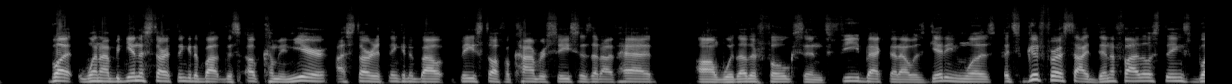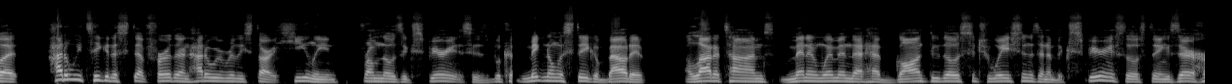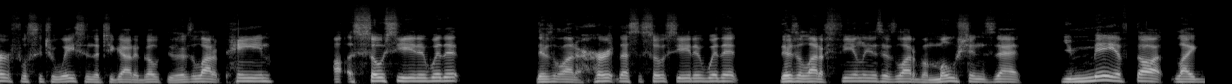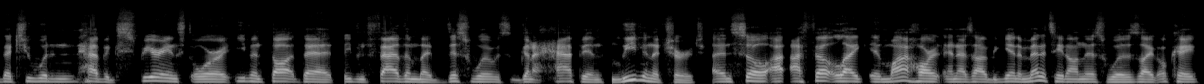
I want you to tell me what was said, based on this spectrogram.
But when I began to start thinking about this upcoming year, I started thinking about based off of conversations that I've had um, with other folks and feedback that I was getting was it's good for us to identify those things, but how do we take it a step further and how do we really start healing from those experiences? Because make no mistake about it, a lot of times men and women that have gone through those situations and have experienced those things they're hurtful situations that you got to go through. There's a lot of pain uh, associated with it. There's a lot of hurt that's associated with it. There's a lot of feelings there's a lot of emotions that you may have thought like that you wouldn't have experienced or even thought that even fathom that this was going to happen leaving the church. And so I, I felt like in my heart and as i began to meditate on this was like okay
